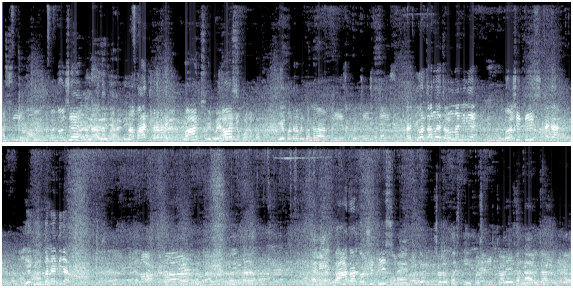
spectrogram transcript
अस्सी. दोनशे. हा पाच इकडे म्हणजे पाच हे पंधरा म्हणजे पंधरा वीस पंचवीस तीस. अरे प्युअर चालू आहे चालून आणलेली आहे. दोनशे तीस. आहे का? एक दुकान नाही तिच्या. दहा हजार दोनशे तीस. पस्तीस पस्तीस चाळीस पचास छप्पन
